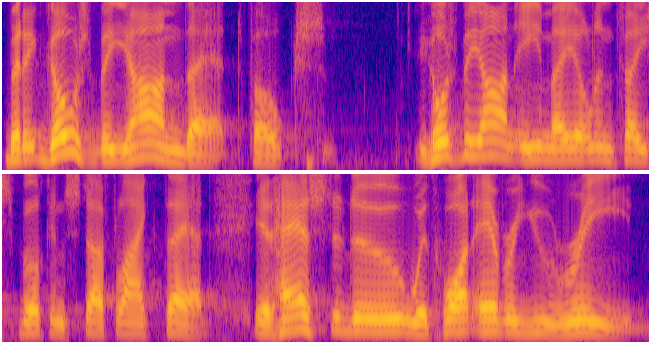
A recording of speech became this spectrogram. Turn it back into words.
But it goes beyond that, folks. It goes beyond email and Facebook and stuff like that. It has to do with whatever you read,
